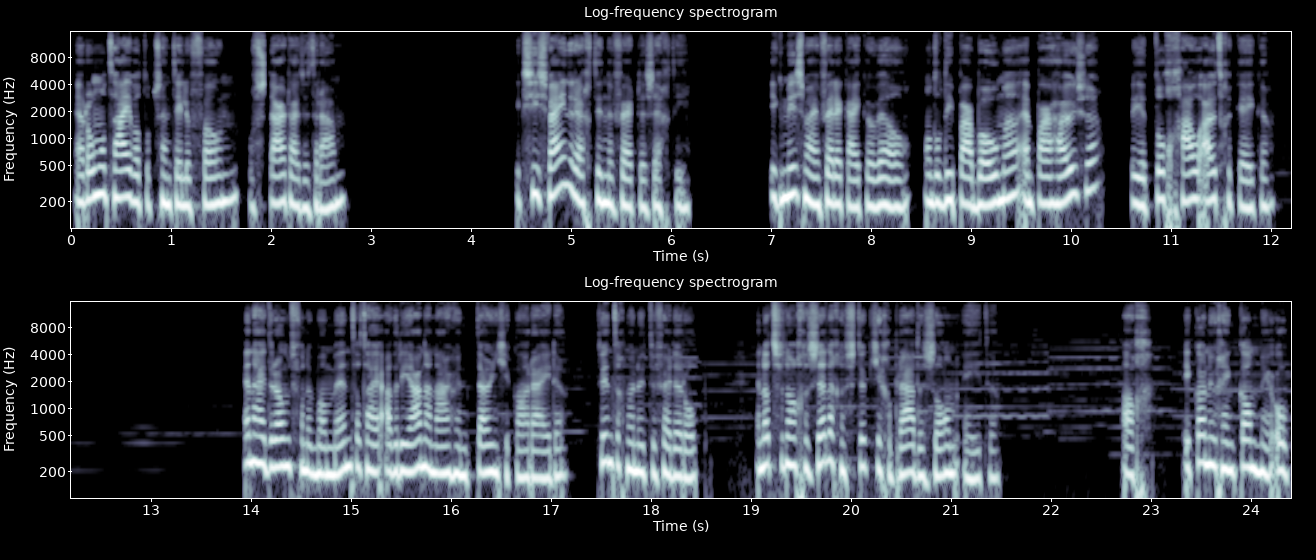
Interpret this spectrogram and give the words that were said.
en rommelt hij wat op zijn telefoon of staart uit het raam. Ik zie Zwijnrecht in de verte, zegt hij. Ik mis mijn verrekijker wel, want op die paar bomen en paar huizen ben je toch gauw uitgekeken. En hij droomt van het moment dat hij Adriana naar hun tuintje kan rijden, twintig minuten verderop, en dat ze dan gezellig een stukje gebraden zalm eten. Ach, ik kan nu geen kant meer op,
